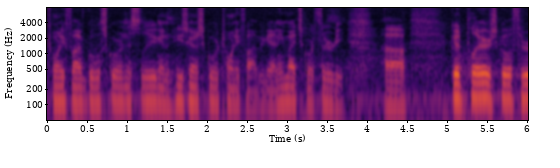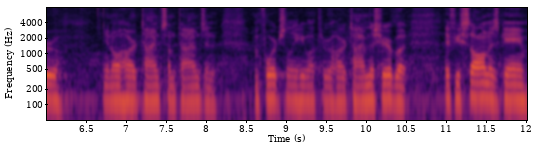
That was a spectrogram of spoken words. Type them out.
25 goal scorer in this league, and he's going to score 25 again. He might score 30. Uh, good players go through, you know, a hard time sometimes, and unfortunately, he went through a hard time this year. But if you saw in his game,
